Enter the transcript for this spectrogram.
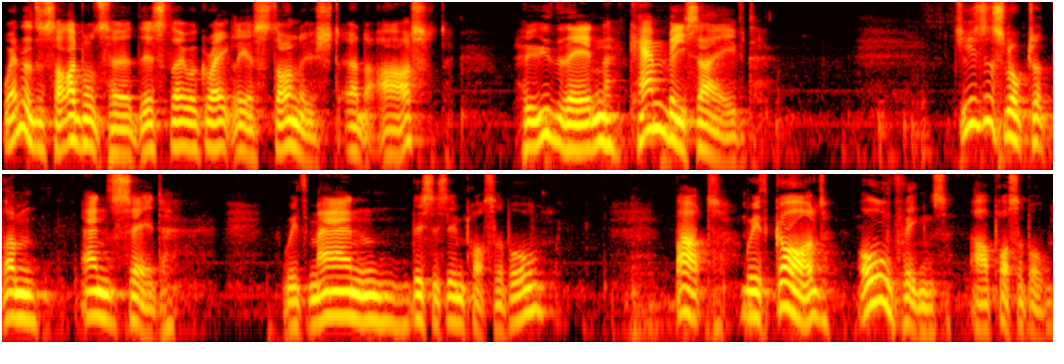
When the disciples heard this, they were greatly astonished and asked, Who then can be saved? Jesus looked at them and said, With man this is impossible, but with God all things are possible.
